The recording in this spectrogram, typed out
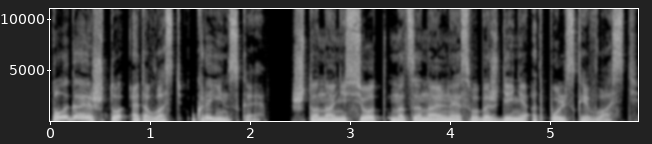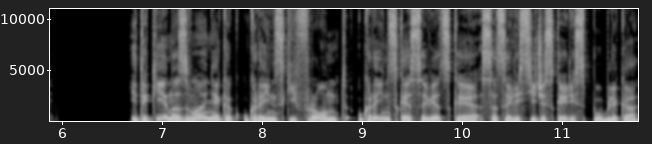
Полагая, что эта власть украинская, что она несет национальное освобождение от польской власти. И такие названия, как Украинский фронт, Украинская Советская Социалистическая Республика,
